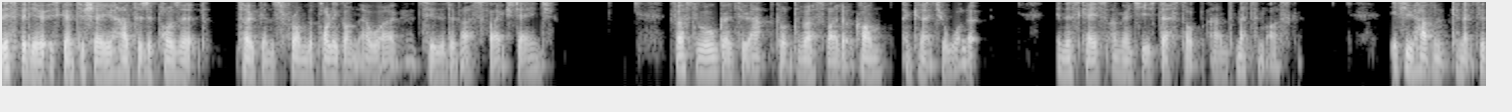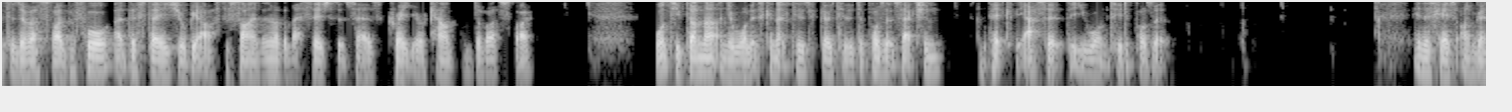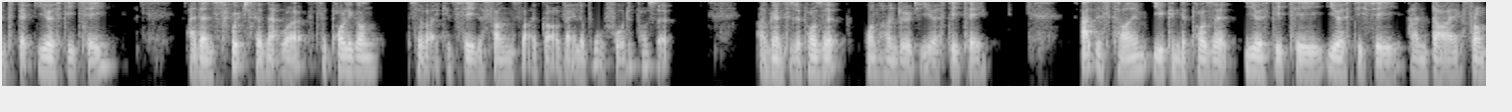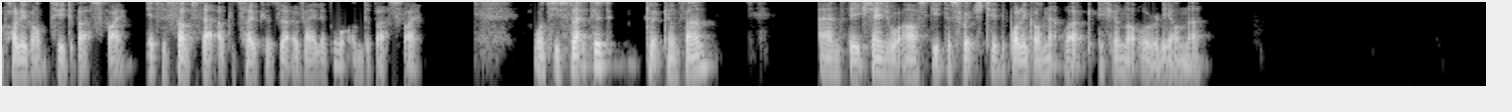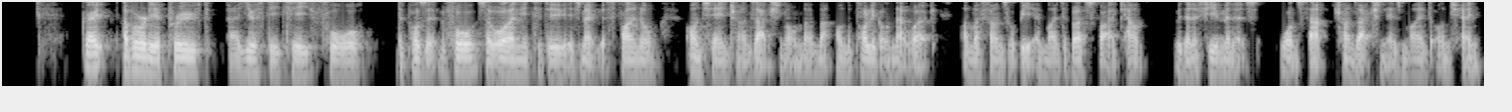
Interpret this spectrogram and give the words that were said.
This video is going to show you how to deposit tokens from the Polygon network to the DeversiFi exchange. First of all, go to app.deversifi.com and connect your wallet. In this case, I'm going to use desktop and MetaMask. If you haven't connected to DeversiFi before, at this stage, you'll be asked to sign another message that says create your account on DeversiFi. Once you've done that and your wallet's connected, go to the deposit section and pick the asset that you want to deposit. In this case, I'm going to pick USDT. I then switch the network to Polygon so that I can see the funds that I've got available for deposit. I'm going to deposit 100 USDT. At this time, you can deposit USDT, USDC, and DAI from Polygon to DeversiFi. It's a subset of the tokens that are available on DeversiFi. Once you've selected, click Confirm, and the exchange will ask you to switch to the Polygon network if you're not already on there. Great, I've already approved uh, USDT for deposit before, so all I need to do is make this final on-chain transaction on the, on the Polygon network, and my funds will be in my DeversiFi account within a few minutes once that transaction is mined on-chain.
